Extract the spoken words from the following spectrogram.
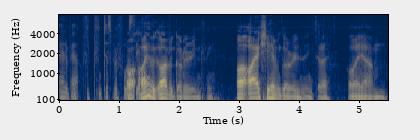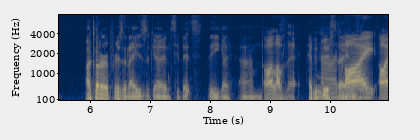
At about just before I, seven. I haven't. I haven't got her anything. I, I actually haven't got her anything today. I um, I got her a present ages ago and said, "That's there you go. Um, I love that. happy No, I birthday." don't. I I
